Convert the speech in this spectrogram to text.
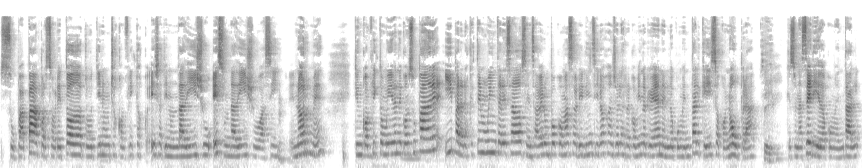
su papá, por sobre todo, tiene muchos conflictos. Ella tiene un daddy issue, es un daddy issue así enorme. Tiene un conflicto muy grande con su padre. Y para los que estén muy interesados en saber un poco más sobre Lindsay Lohan, yo les recomiendo que vean el documental que hizo con Oprah, Sí, que es una serie documental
